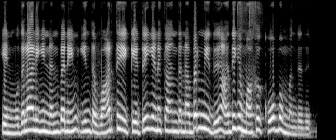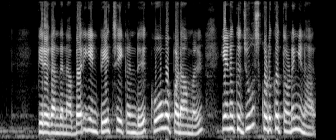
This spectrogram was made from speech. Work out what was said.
என் முதலாளியின் நண்பனின் இந்த வார்த்தையை கேட்டு எனக்கு அந்த நபர் மீது அதிகமாக கோபம் வந்தது. பிறகு அந்த நபர் என் பேச்சை கண்டு கோபப்படாமல் எனக்கு ஜூஸ் கொடுக்க தொடங்கினார்.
